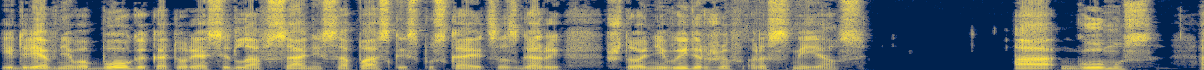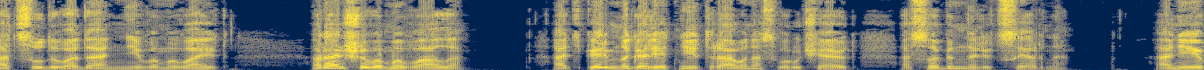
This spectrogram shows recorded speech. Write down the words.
и древнего бога, который, оседлав сани, с опаской спускается с горы, что, не выдержав, рассмеялся. А гумус отсюда вода не вымывает? Раньше вымывала, а теперь многолетние травы нас выручают, особенно люцерна. Они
